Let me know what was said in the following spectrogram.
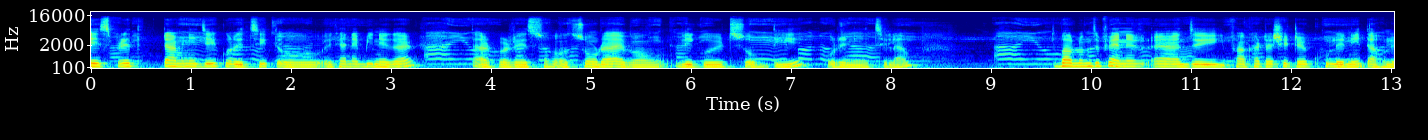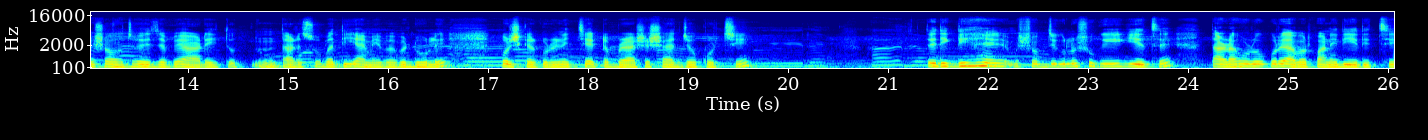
এই স্প্রেটা আমি নিজেই করেছি, তো এখানে ভিনেগার তারপরে সোডা এবং লিকুইড সোপ দিয়ে করে নিয়েছিলাম। তো ভাবলাম যে ফ্যানের যেই ফাঁকাটা সেটা খুলে নিই, তাহলে সহজ হয়ে যাবে। আর এই তো তার সোবা দিয়ে আমি এভাবে ডোলে পরিষ্কার করে নিচ্ছি, একটা ব্রাশের সাহায্য করছি। তো এদিক দিয়ে সবজিগুলো শুকিয়ে গিয়েছে, তাড়াহুড়ো করে আবার পানি দিয়ে দিচ্ছি।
